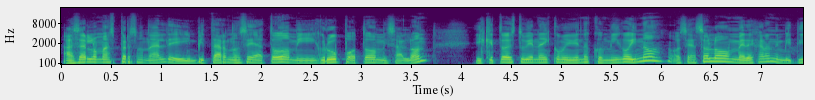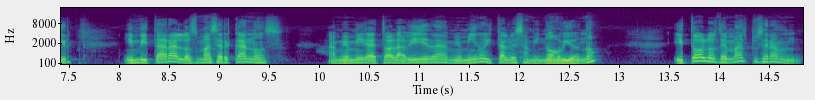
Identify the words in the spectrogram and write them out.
hacerlo más personal, de invitar, no sé, a todo mi grupo, todo mi salón, y que todos estuvieran ahí conviviendo conmigo. Y no, o sea, solo me dejaron invitar, invitar a los más cercanos, a mi amiga de toda la vida, a mi amigo y tal vez a mi novio, ¿no? Y todos los demás, pues eran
